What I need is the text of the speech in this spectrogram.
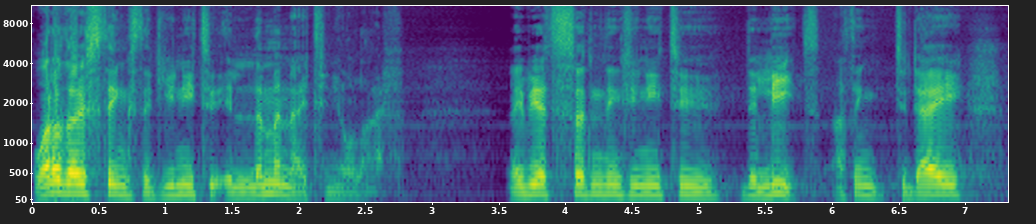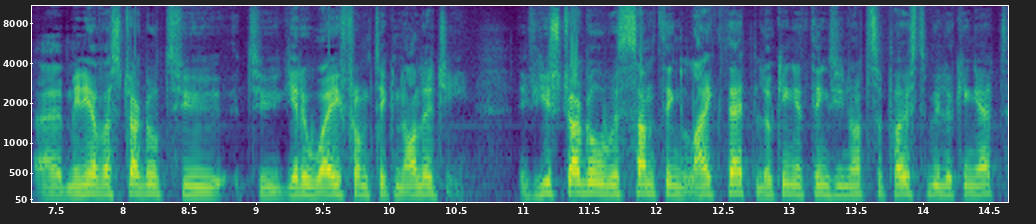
What are those things that you need to eliminate in your life? Maybe it's certain things you need to delete. I think today uh, many of us struggle to, to get away from technology. If you struggle with something like that, looking at things you're not supposed to be looking at,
